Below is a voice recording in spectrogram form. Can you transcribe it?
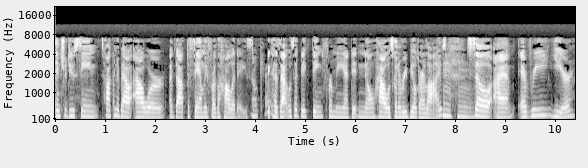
introducing, talking about our adopt a family for the holidays. Okay. Because that was a big thing for me. I didn't know how I was going to rebuild our lives. Mm-hmm. So I, am every year,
